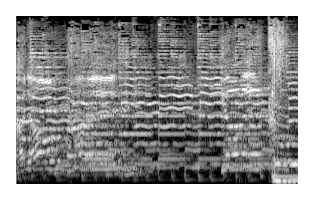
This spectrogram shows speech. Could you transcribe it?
I don't mind You're the cool.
